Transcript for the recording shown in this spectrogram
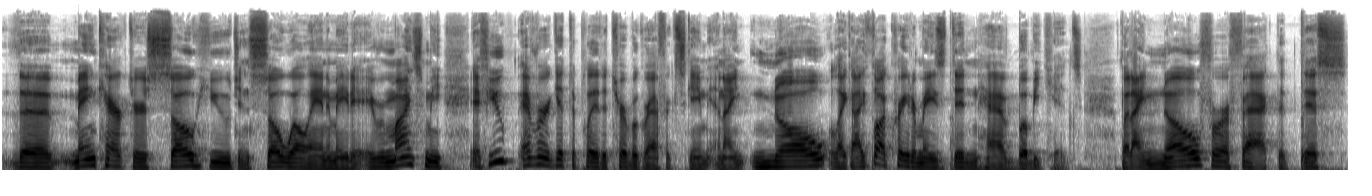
The main character is so huge and so well animated. It reminds me, if you ever get to play the TurboGrafx game, and I know, like, I thought Crater Maze didn't have booby kids, but I know for a fact that this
